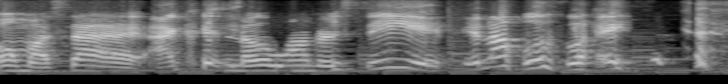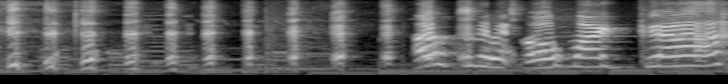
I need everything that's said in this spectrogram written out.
on my side. I could no longer see it, and I was like, I said, "Oh my god!"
